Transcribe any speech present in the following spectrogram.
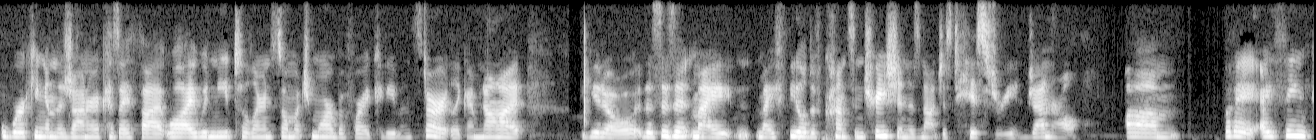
working in the genre because I thought, well, I would need to learn so much more before I could even start. Like, I'm not, you know, this isn't my my field of concentration is not just history in general. Um, but I, I think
